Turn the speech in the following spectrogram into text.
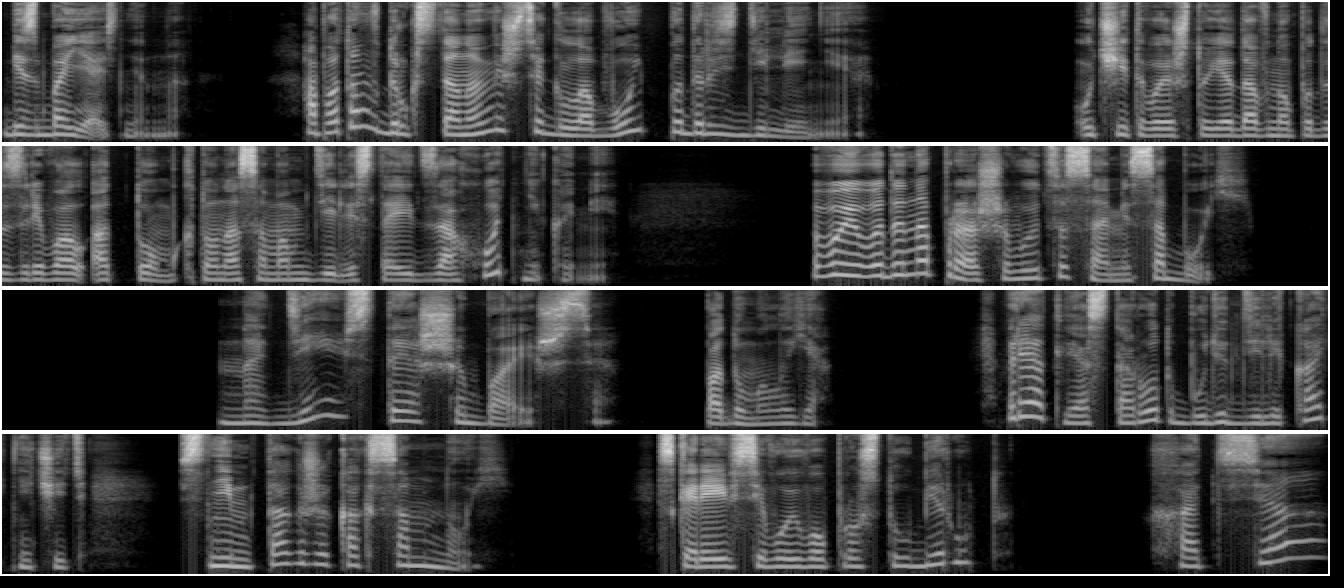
безбоязненно. А потом вдруг становишься главой подразделения. Учитывая, что я давно подозревал о том, кто на самом деле стоит за охотниками, выводы напрашиваются сами собой. «Надеюсь, ты ошибаешься», — подумала я. «Вряд ли Астарот будет деликатничать с ним так же, как со мной. Скорее всего, его просто уберут. Хотя...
